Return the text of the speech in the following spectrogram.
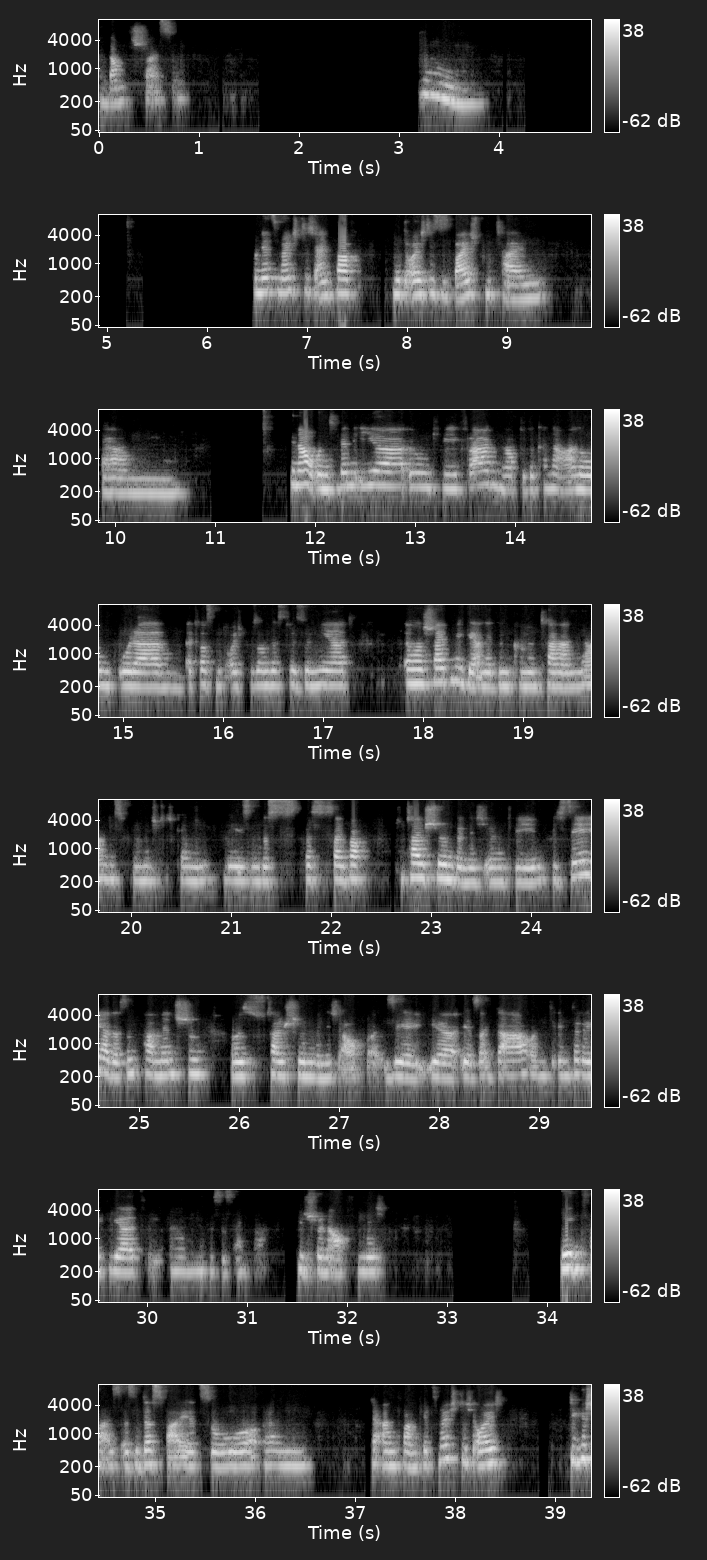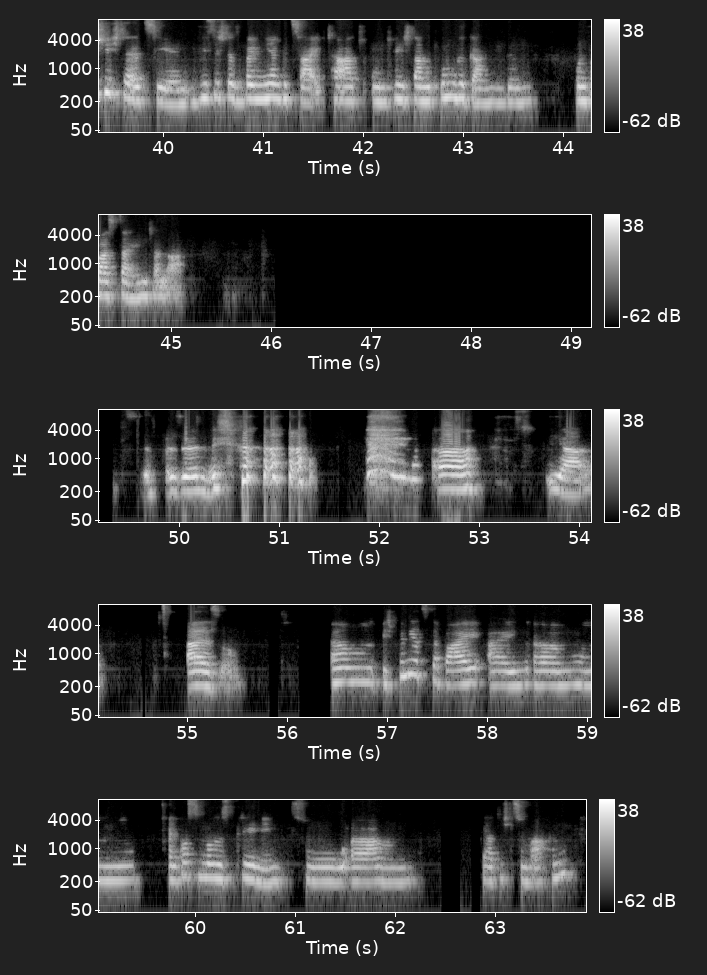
Verdammt scheiße. Hm. Und jetzt möchte ich einfach mit euch dieses Beispiel teilen. Ähm, genau, und wenn ihr irgendwie Fragen habt oder keine Ahnung oder etwas mit euch besonders resoniert, äh, schreibt mir gerne in den Kommentaren. Ja, das möchte ich gerne lesen. Das, das ist einfach total schön, wenn ich irgendwie, ich sehe ja, da sind ein paar Menschen, aber es ist total schön, wenn ich auch sehe, ihr, ihr seid da und interagiert. Ähm, das ist einfach viel schön auch für mich. Jedenfalls, also das war jetzt so ähm, der Anfang. Jetzt möchte ich euch die Geschichte erzählen, wie sich das bei mir gezeigt hat und wie ich damit umgegangen bin und was dahinter lag. Das ist persönlich. äh, ja, also, ähm, ich bin jetzt dabei, ein, ähm, ein kostenloses Training zu, ähm, fertig zu machen,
